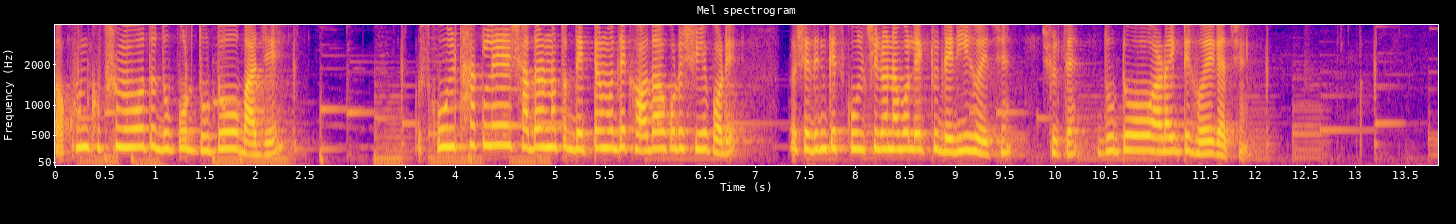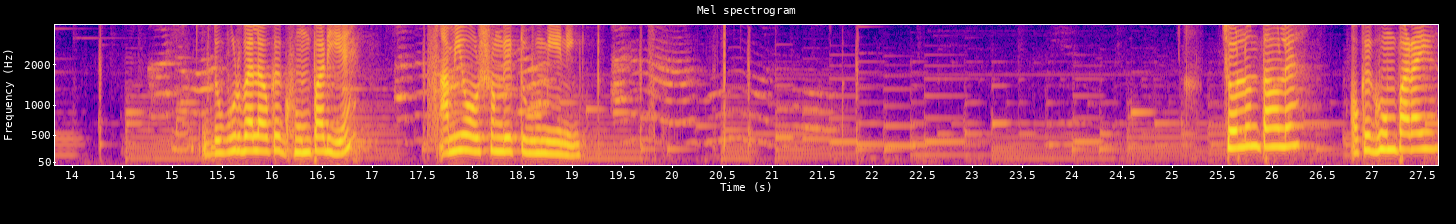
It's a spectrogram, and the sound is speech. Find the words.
তখন খুব সম্ভবত দুপুর দুটো বাজে। স্কুল থাকলে সাধারণত দেড়টার মধ্যে খাওয়া দাওয়া করে শুয়ে পড়ে। তো সেদিনকে স্কুল ছিল না বলে একটু দেরি হয়েছে শুতে। দুটো আড়াইটে হয়ে গেছে। দুপুরবেলা ওকে ঘুম পাড়িয়ে আমিও ওর সঙ্গে একটু ঘুমিয়ে নিই। চলুন তাহলে। ওকে ঘুম পাড়াই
